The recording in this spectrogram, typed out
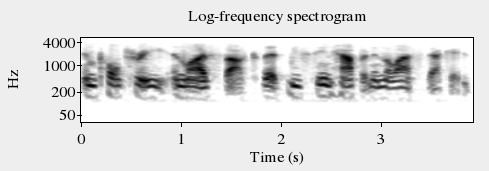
in poultry, and livestock that we've seen happen in the last decades.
